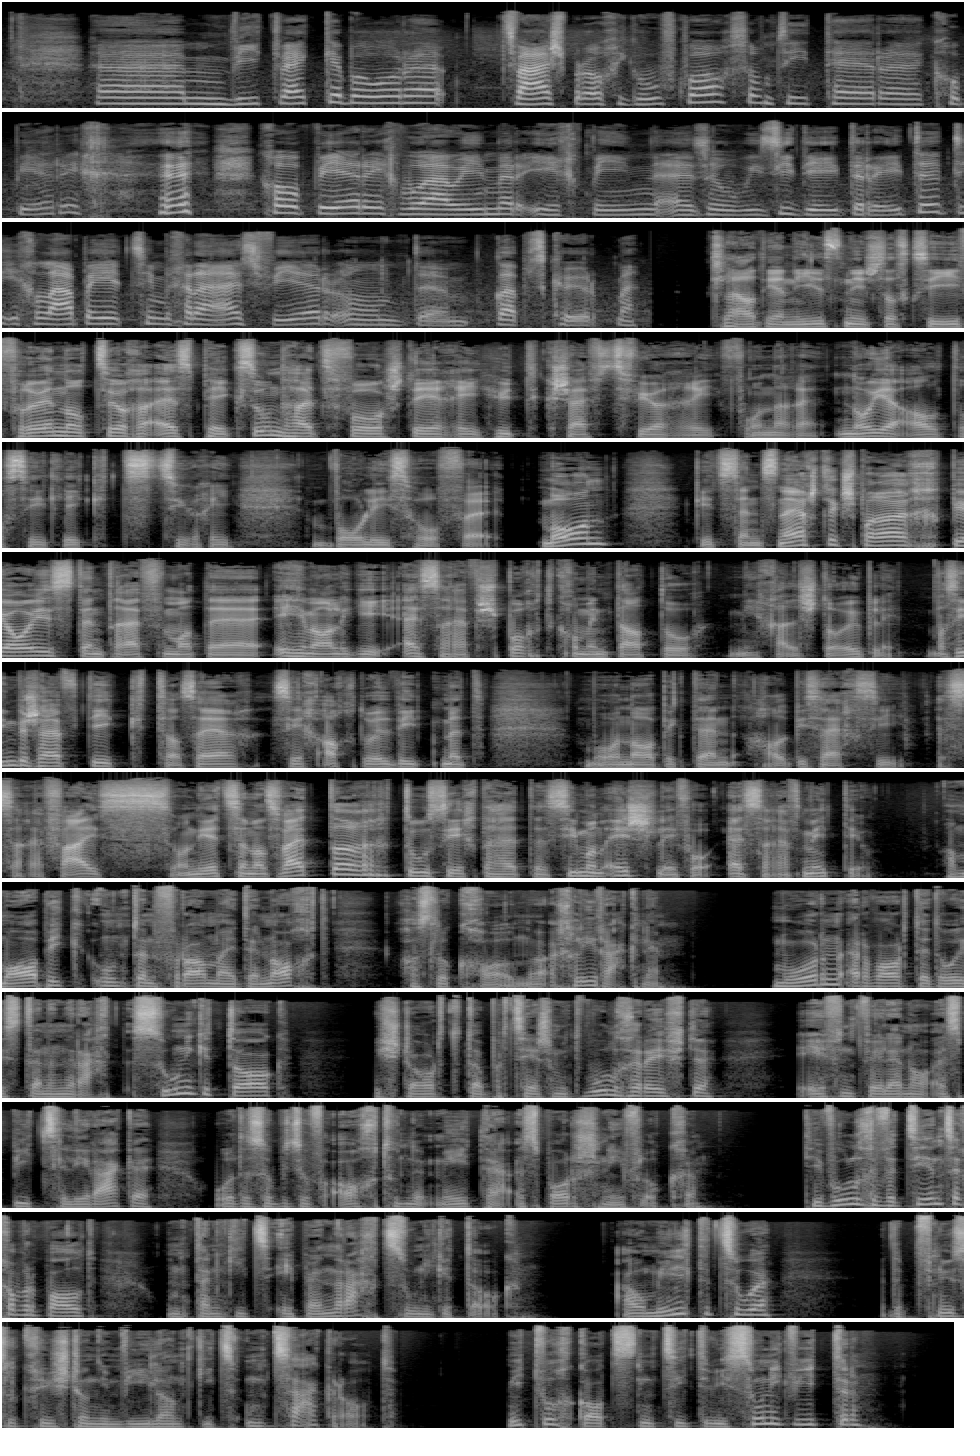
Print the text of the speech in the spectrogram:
ähm, weit weg geboren, zweisprachig aufgewachsen und seither äh, kopiere ich. kopiere ich, wo auch immer ich bin, äh, so wie Sie dort reden. Ich lebe jetzt im Kreis 4 und ähm, glaube, es gehört mir. Claudia Nielsen war das. Früher noch Zürcher SP Gesundheitsvorsteherin, heute Geschäftsführerin von einer neuen Alterssiedlung in Zürich, Wollishofen. Morgen gibt es dann das nächste Gespräch bei uns. Dann treffen wir den ehemaligen SRF-Sportkommentator Michael Stäuble. Was ihn beschäftigt, dass er sich aktuell widmet. Morgen Abend dann halb sechs SRF 1. Und jetzt noch das Wetter. Die Aussichten hat Simon Eschle von SRF Meteo. Am Abend und dann vor allem in der Nacht kann es lokal noch ein bisschen regnen. Morgen erwartet uns dann ein recht sonniger Tag. Wir starten aber zuerst mit Wolkenresten, eventuell noch ein bisschen Regen oder so bis auf 800 Meter ein paar Schneeflocken. Die Wolken verziehen sich aber bald und dann gibt es eben einen recht sonnigen Tag. Auch mild dazu, an der Pfnüsselküste und im Wieland gibt es um 10 Grad. Mittwoch geht es dann zeitweise sonnig weiter,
